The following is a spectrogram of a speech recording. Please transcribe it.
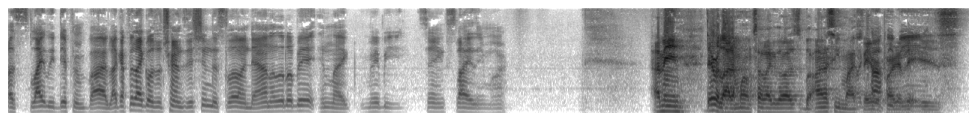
a slightly different vibe. Like I feel like it was a transition to slowing down a little bit and like maybe saying slightly more. I mean, there were a lot of moments I like those, but honestly, my Like favorite part of it is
